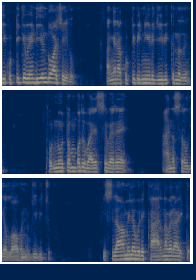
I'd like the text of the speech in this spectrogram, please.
ഈ കുട്ടിക്ക് വേണ്ടിയും ദ്വാ ചെയ്തു. അങ്ങനെ ആ കുട്ടി പിന്നീട് ജീവിക്കുന്നത് തൊണ്ണൂറ്റൊമ്പത് വയസ്സ് വരെ അനസ് റളിയല്ലാഹു അൻഹു ജീവിച്ചു. ഇസ്ലാമിലെ ഒരു കാരണവരായിട്ട്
